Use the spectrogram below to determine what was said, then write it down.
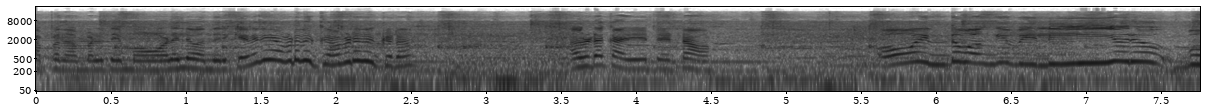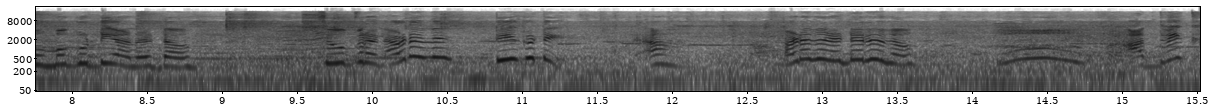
അപ്പൊ നമ്മളിത് മോളിൽ വന്നിരിക്കുക അവിടെ നിൽക്ക അവിടെ നിൽക്കടാ അവിടെ കഴിയട്ടെ കേട്ടോ ഓ എന്ത് ഭംഗി. വലിയൊരു ബൊമ്മക്കുട്ടിയാണ് കേട്ടോ. സൂപ്പർ അല്ല? അവിടെ നിന്ന് ടീ കുട്ടി ആ അവിടെ നിന്ന് രണ്ടുപേരുന്നോ അദ്വിക്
